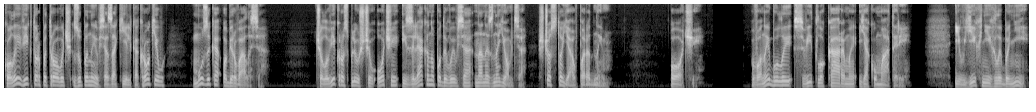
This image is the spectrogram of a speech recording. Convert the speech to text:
Коли Віктор Петрович зупинився за кілька кроків, музика обірвалася. Чоловік розплющив очі і злякано подивився на незнайомця, що стояв перед ним. Очі. Вони були світло карими, як у матері, і в їхній глибині,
